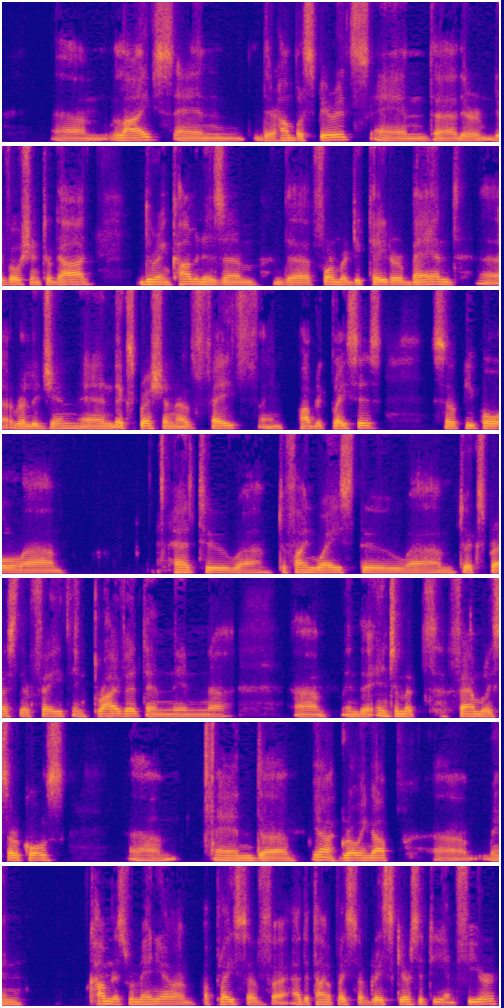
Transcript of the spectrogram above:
um, lives and their humble spirits and uh, their devotion to God. During communism, the former dictator banned uh, religion and expression of faith in public places. So people um, had to uh, to find ways to um, to express their faith in private and in uh, um, in the intimate family circles. Um, and uh, yeah, growing up uh, in communist Romania, a place of, uh, at the time, a place of great scarcity and fear.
